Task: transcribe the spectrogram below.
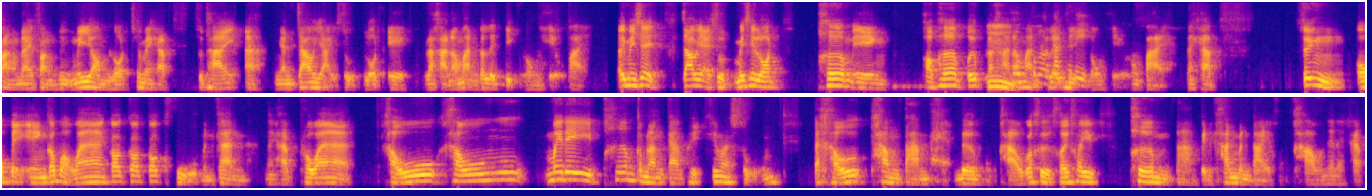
ฝั่งใดฝั่งหนึ่งไม่ยอมลดใช่ไหมครับ สุดท้ายอะงั้นเจ้าใหญ่สุดลดเองราคาน้ำมันก็เลยดิ่งลงเหวไปเอ้ยไม่ใช่เจ้าใหญ่สุดไม่ใช่ลดเพิ่มเอง พอเพิ่มปุ๊บราคาน้ำมันก็เลยดิ่งลงเหวลงไปนะครับ ซึ่งโอเปกเองก็บอกว่าก็ก็ก็ขู่เหมือนกันนะครับ เพราะว่าเขาเขาไม่ได้เพิ่มกำลังการผลิตขึ้นมาสูง แต่เขาทำตามแผนเดิมของเขาก็คือค่อยๆ เพิ่มตามเป็นขั้นบันไดของเขาเนี่ยนะครับ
